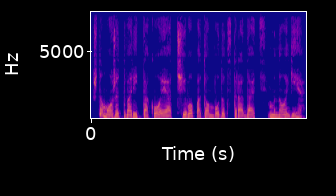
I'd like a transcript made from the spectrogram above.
что может творить такое, от чего потом будут страдать многие.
